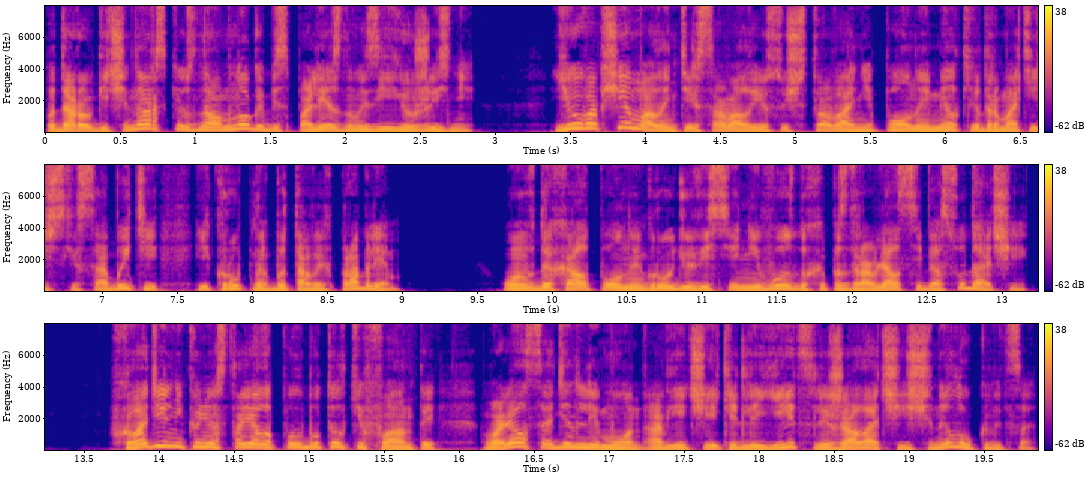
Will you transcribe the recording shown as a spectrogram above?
По дороге Чинарский узнал много бесполезного из ее жизни. Его вообще мало интересовало ее существование, полное мелких драматических событий и крупных бытовых проблем. Он вдыхал полной грудью весенний воздух и поздравлял себя с удачей. В холодильнике у него стояло полбутылки фанты, валялся один лимон, а в ячейке для яиц лежала очищенная луковица.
